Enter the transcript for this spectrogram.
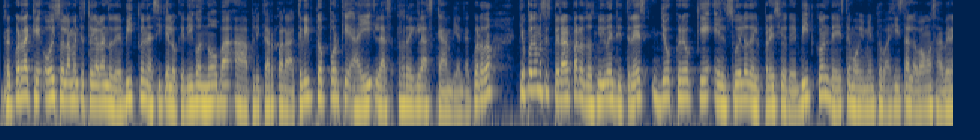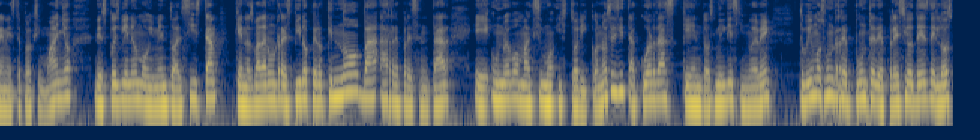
Recuerda que hoy solamente estoy hablando de Bitcoin, así que lo que digo no va a aplicar para cripto porque ahí las reglas cambian, ¿de acuerdo? ¿Qué podemos esperar para 2023? Yo creo que el suelo del precio de Bitcoin, de este movimiento bajista, lo vamos a ver en este próximo año. Después viene un movimiento alcista que nos va a dar un respiro, pero que no va a representar eh, un nuevo máximo histórico. No sé si te acuerdas que en 2019 tuvimos un repunte de precio desde los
